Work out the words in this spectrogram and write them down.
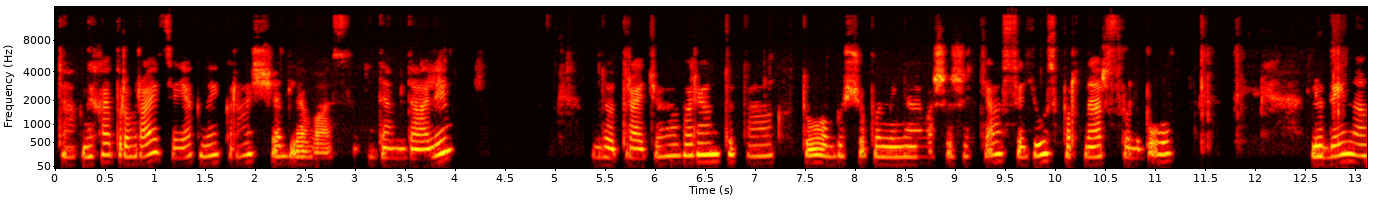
Так, нехай програється як найкраще для вас. Йдемо далі. До третього варіанту. Так, хто або що поміняє ваше життя, союз, партнерство, любов, людина.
